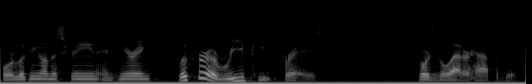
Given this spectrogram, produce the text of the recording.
or looking on the screen and hearing, look for a repeat phrase towards the latter half of this.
